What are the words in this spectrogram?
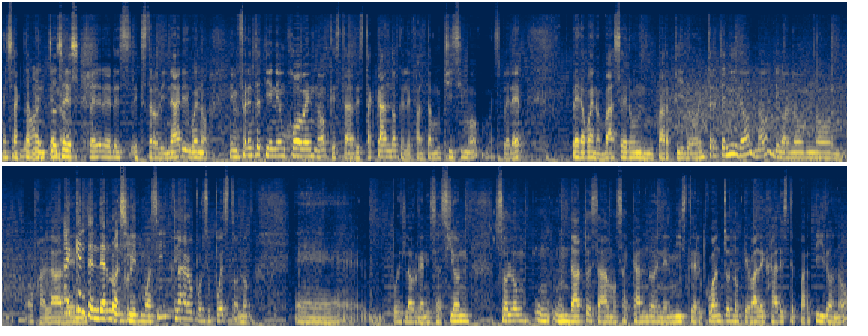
Exactamente. Entonces, Federer es extraordinario y bueno, enfrente tiene un joven, ¿no? Que está destacando, que le falta muchísimo, como es Pero bueno, va a ser un partido entretenido, ¿no? Digo, no, no, ojalá. Hay que entenderlo un así. ritmo así, claro, por supuesto, ¿no? Eh, pues la organización, solo un, dato estábamos sacando en el Mister, cuánto es lo que va a dejar este partido, ¿no?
